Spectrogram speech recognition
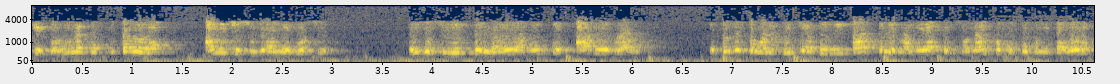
que con una computadora han hecho su gran negocio. Eso sí es verdaderamente aberrante. Entonces, como les decía, de mi parte, de manera personal como comunicadora,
